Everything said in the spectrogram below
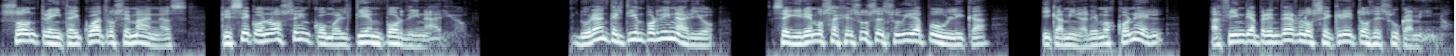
son 34 semanas que se conocen como el tiempo ordinario. Durante el tiempo ordinario, seguiremos a Jesús en su vida pública y caminaremos con Él a fin de aprender los secretos de su camino.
